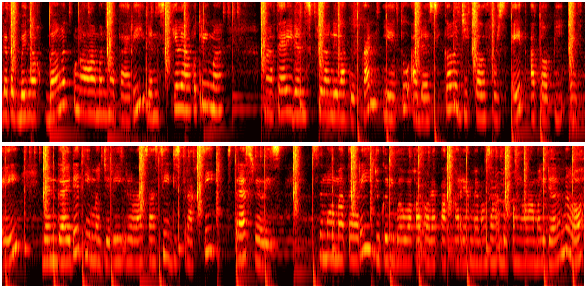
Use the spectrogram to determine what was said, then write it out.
dapat banyak banget pengalaman materi dan skill yang aku terima. Materi dan skill yang dilakukan yaitu ada Psychological First Aid atau PFA dan Guided Imagery Relaksasi Distraksi Stress Release. Semua materi juga dibawakan oleh pakar yang memang sangat berpengalaman di dalamnya loh.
